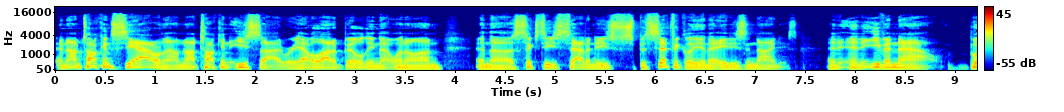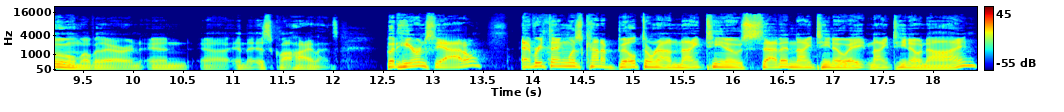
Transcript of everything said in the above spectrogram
and I'm talking Seattle now. I'm not talking East Side, where you have a lot of building that went on in the 60s, 70s, specifically in the 80s and 90s, and and even now, boom over there in in uh, in the Issaquah Highlands. But here in Seattle, everything was kind of built around 1907, 1908, 1909.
